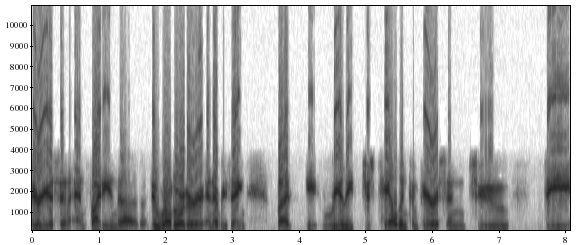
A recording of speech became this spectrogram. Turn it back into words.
serious and and fighting the the new world order and everything. But it really just paled in comparison to the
